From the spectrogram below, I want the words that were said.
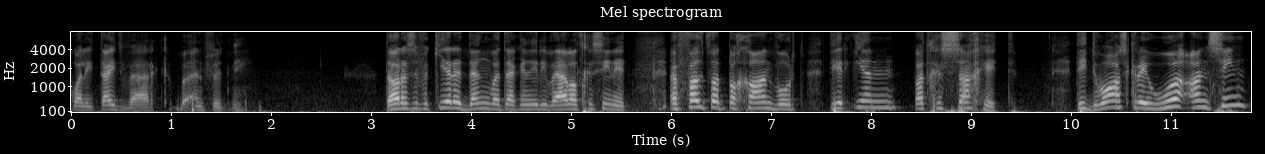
kwaliteit werk beïnvloed nie. Daar is 'n verkeerde ding wat ek in hierdie wêreld gesien het. 'n Fout wat begaan word deur een wat gesag het. Die dwaas kry hoë aansien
